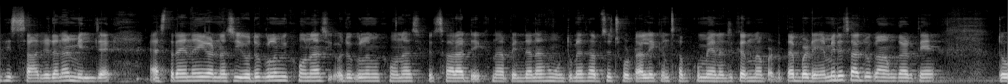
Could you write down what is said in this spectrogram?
हिस्सा जो ना मिल जाए इस तरह नहीं करना सी ਉਹਦੇ भी खोना सी ਉਹਦੇ भी खोना सी फिर सारा देखना ਪੈਂਦਾ ना हूँ तो मैं सबसे छोटा लेकिन सबको मैनेज करना पड़ता है बड़े हैं मेरे साथ जो काम करते हैं तो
